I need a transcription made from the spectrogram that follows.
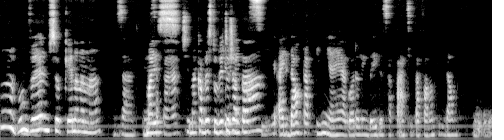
ah, vamos ver, não sei o que, nananá. Exato. Tem Mas essa parte na cabeça do Vitor Ele já tá. Aí ele dá um tapinha, é. Agora eu lembrei dessa parte que você tá falando que ele dá um. o- ele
